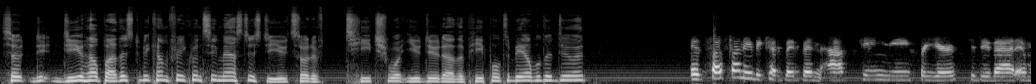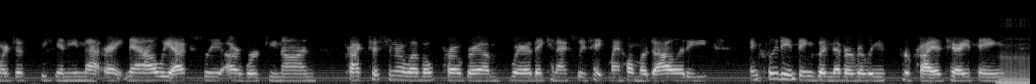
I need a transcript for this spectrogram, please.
So, do, do you help others to become frequency masters? Do you sort of teach what you do to other people to be able to do it? It's so funny because they've been asking me for years to do that, and we're just beginning that right now. We actually are working on practitioner level programs where they can actually take my whole modality, including things I've never released, proprietary things, ah.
